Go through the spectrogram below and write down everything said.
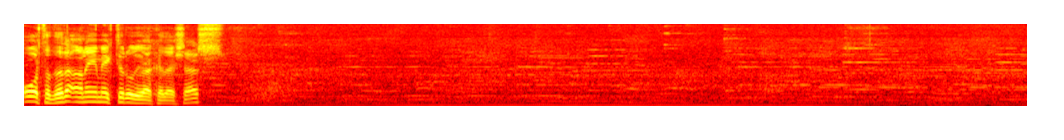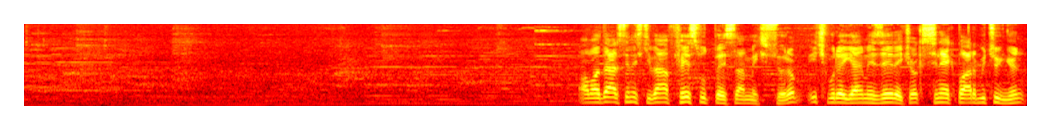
Ortada da ana yemekler oluyor arkadaşlar. Ama derseniz ki ben fast food beslenmek istiyorum. Hiç buraya gelmenize gerek yok. Snack bar bütün gün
